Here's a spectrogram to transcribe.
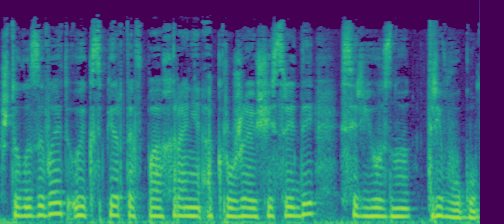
что вызывает у экспертов по охране окружающей среды серьезную тревогу.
